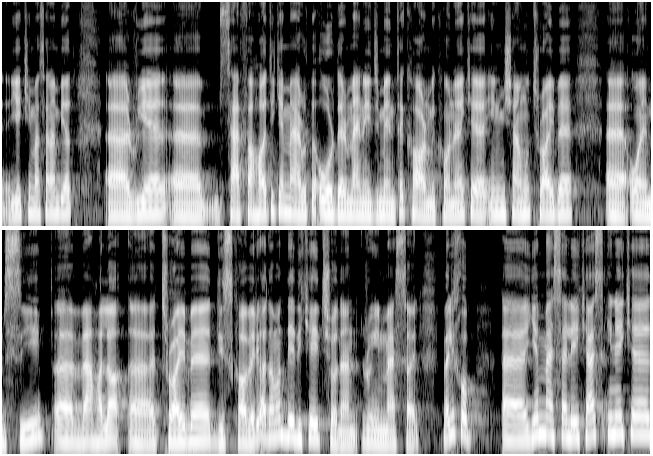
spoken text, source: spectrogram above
یکی مثلا بیاد روی صفحاتی که مربوط به order management کار می‌کنه که این میشه همون tribe OMC و حالا tribe discovery آدما dedicate شدن روی این مسائل. ولی خب یه مسئله که هست اینه که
